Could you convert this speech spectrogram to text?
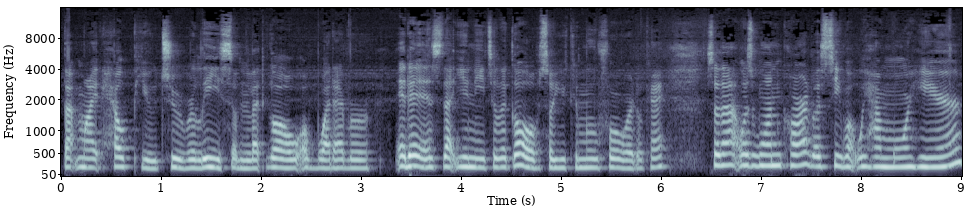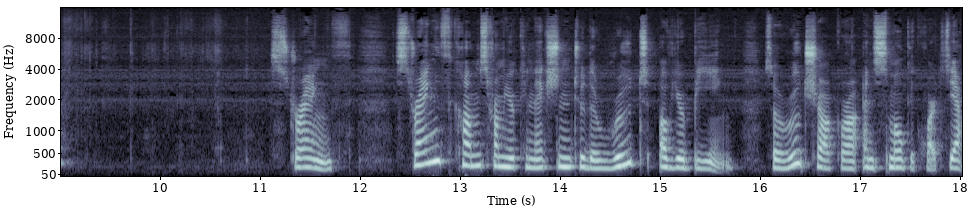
that might help you to release and let go of whatever it is that you need to let go of so you can move forward okay? So that was one card. Let's see what we have more here. Strength. Strength comes from your connection to the root of your being so root chakra and smoky quartz. Yeah.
